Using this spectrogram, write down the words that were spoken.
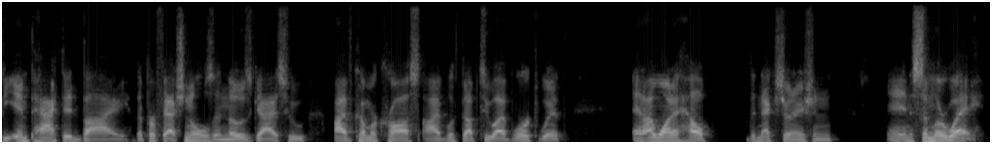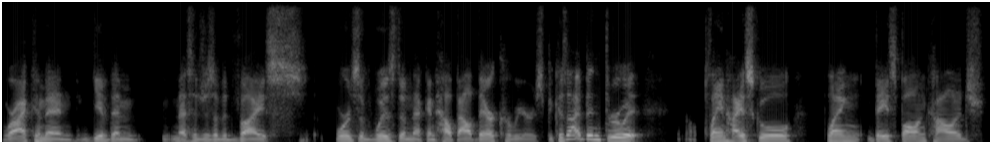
be impacted by the professionals and those guys who I've come across, I've looked up to, I've worked with. And I want to help the next generation in a similar way, where I can then give them messages of advice, words of wisdom that can help out their careers. Because I've been through it, you know, playing high school, playing baseball in college.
